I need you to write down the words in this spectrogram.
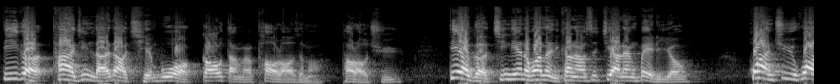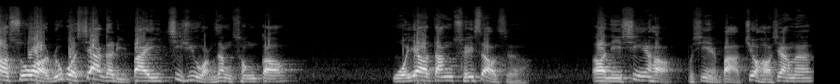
第一个，它已经来到前波高档的套牢什么？套牢区。第二个，今天的话呢，你看到是价量背离哦。换句话说啊，如果下个礼拜一继续往上冲高，我要当吹哨者啊，你信也好，不信也罢，就好像呢，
